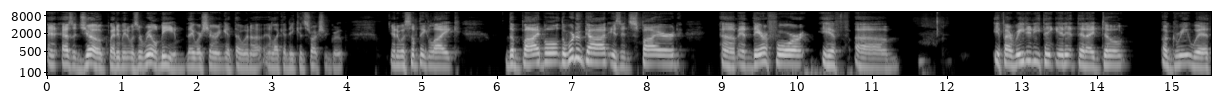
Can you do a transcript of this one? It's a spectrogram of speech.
as a joke, but I mean it was a real meme. They were sharing it though in a in like a deconstruction group. And it was something like the Bible, the word of God is inspired um, and therefore if um, if I read anything in it that I don't agree with,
